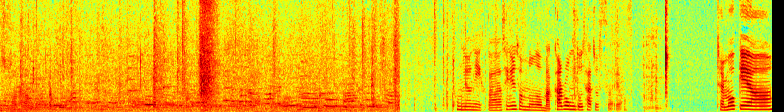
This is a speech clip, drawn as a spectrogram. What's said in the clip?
홍수수 하나랑 동현이가 생일 선물로 마카롱도 사줬어요. 잘 먹을게요.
